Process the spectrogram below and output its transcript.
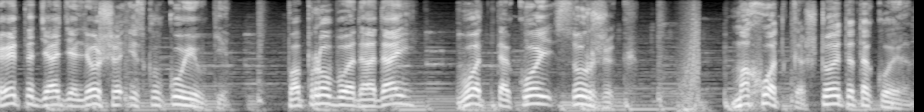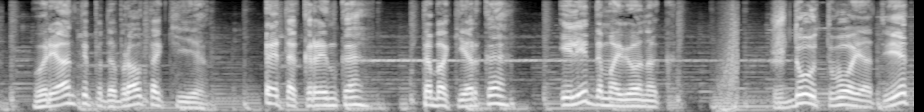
Это дядя Леша из Кукуевки. Попробуй отгадай. Вот такой суржик. Махотка. Что это такое? Варианты подобрал такие. Это крынка, табакерка или домовенок? Жду твой ответ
